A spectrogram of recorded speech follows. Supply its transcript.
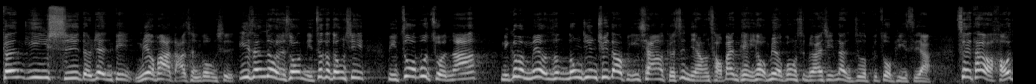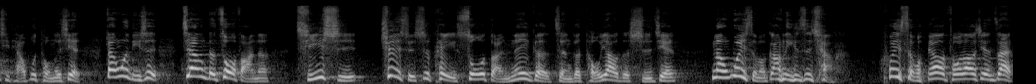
跟医师的认定没有办法达成共识，医生认为说你这个东西你做不准啊，你根本没有弄进去到鼻腔，可是你俩吵半天以后没有共识没关系，那你就不做 PCR。所以它有好几条不同的线，但问题是这样的做法呢，其实。确实是可以缩短那个整个投药的时间。那为什么刚刚林医师讲，为什么要拖到现在？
